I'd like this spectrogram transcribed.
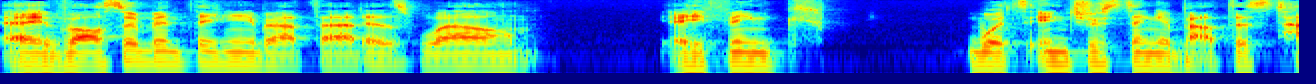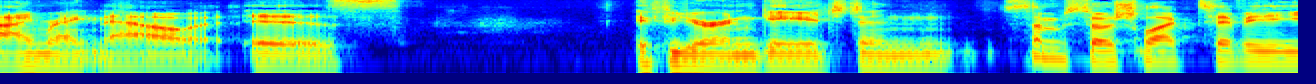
I've also been thinking about that as well. I think what's interesting about this time right now is if you're engaged in some social activity,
